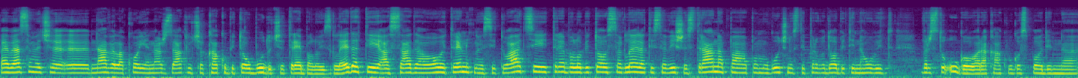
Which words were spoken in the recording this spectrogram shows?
Pa evo ja sam već e, navela koji je naš zaključak kako bi to u buduće trebalo izgledati, a sada u ovoj trenutnoj situaciji trebalo bi to sagledati sa više strana pa po mogućnosti prvo dobiti na uvid vrstu ugovora kakvu gospodin e,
